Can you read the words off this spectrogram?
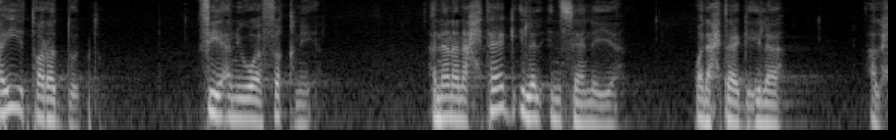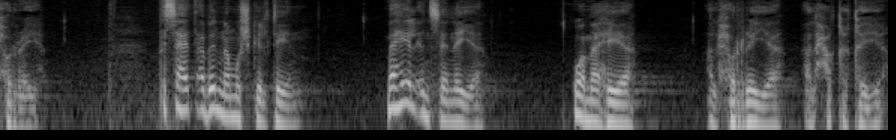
أي تردد في أن يوافقني أننا نحتاج إلى الإنسانية ونحتاج إلى الحرية. بس هتقابلنا مشكلتين. ما هي الإنسانية وما هي الحرية الحقيقية؟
